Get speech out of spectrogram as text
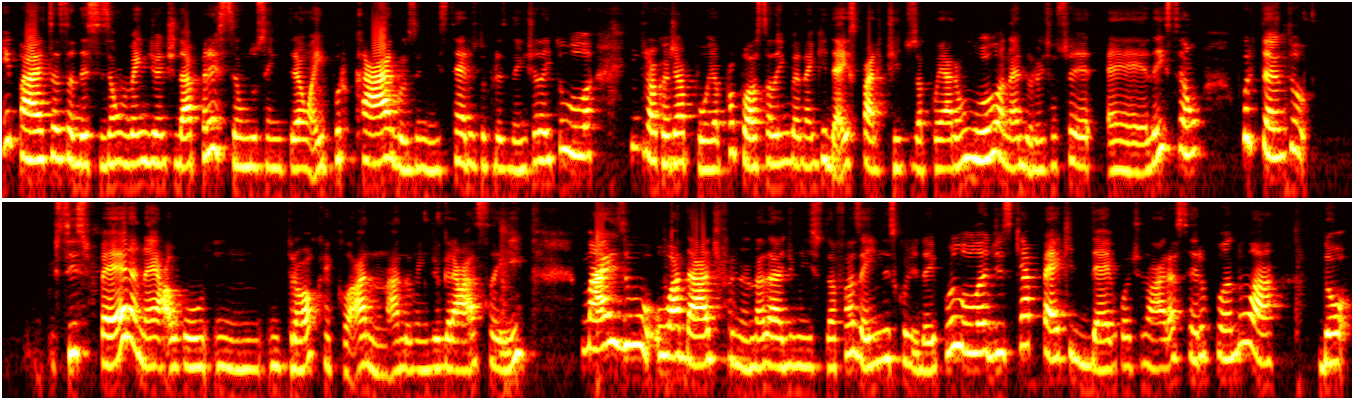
Em parte, essa decisão vem diante da pressão do Centrão aí por cargos e ministérios do presidente eleito Lula em troca de apoio à proposta. Lembrando que 10 partidos apoiaram Lula né, durante a sua é, eleição, portanto, se espera, né, algo em, em, troca, é claro, nada vem de graça aí. Mas o, o Haddad, Fernando Haddad, ministro da Fazenda, escolhido aí por Lula, diz que a PEC deve continuar a ser o plano A do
